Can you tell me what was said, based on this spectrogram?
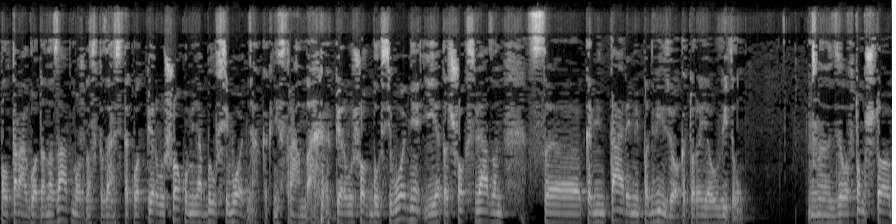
полтора года назад, можно сказать. Так вот, первый шок у меня был сегодня, как ни странно. Первый шок был сегодня, и этот шок связан с э, комментариями под видео, которые я увидел. Дело в том, что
